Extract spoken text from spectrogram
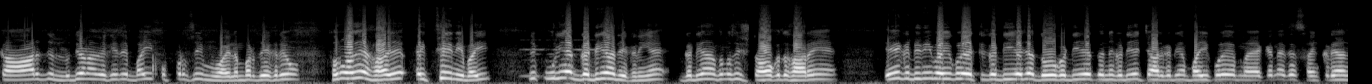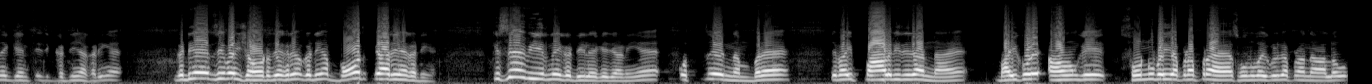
ਕਾਰਜ ਲੁਧਿਆਣਾ ਵਿਖੇ ਤੇ ਬਾਈ ਉੱਪਰ ਤੁਸੀਂ ਮੋਬਾਈਲ ਨੰਬਰ ਦੇਖ ਰਹੇ ਹੋ। ਤੁਹਾਨੂੰ ਅਸੀਂ ਹਜੇ ਇੱਥੇ ਨਹੀਂ ਬਾਈ। ਤੁਸੀਂ ਪੂਰੀਆਂ ਗੱਡੀਆਂ ਦੇਖਣੀਆਂ, ਗੱਡੀਆਂ ਤੁਹਾਨੂੰ ਅਸੀਂ ਸਟਾਕ ਦਿਖਾ ਰਹੇ ਹਾਂ। ਇਹ ਗੱਡੀ ਨਹੀਂ ਬਾਈ ਕੋਲੇ ਇੱਕ ਗੱਡੀ ਹੈ ਜਾਂ ਦੋ ਗੱਡੀ ਹੈ, ਤਿੰਨ ਗੱਡੀ ਹੈ, ਚਾਰ ਗੱਡੀਆਂ ਬਾਈ ਕੋਲੇ, ਮੈਂ ਕਹਿੰਦਾ ਇੱਥੇ ਸੈਂਕੜਿਆਂ ਦੀ ਗਿਣਤੀ 'ਚ ਗੱਡੀਆਂ ਖੜੀਆਂ ਗੱਡੀਆਂ ਤੁਸੀਂ ਬਾਈ ਸ਼ਾਰਟ ਦੇਖ ਰਹੇ ਹੋ, ਗੱਡੀਆਂ ਬਹੁਤ ਪਿਆਰੀਆਂ ਗੱਡੀਆਂ। ਕਿਸੇ ਵੀਰ ਨੇ ਗੱਡੀ ਲੈ ਕੇ ਜਾਣੀ ਹੈ ਉੱਤੇ ਨੰਬਰ ਹੈ ਤੇ ਬਾਈ ਪਾਲ ਵੀਰੇ ਦਾ ਨਾਂ ਹੈ। ਬਾਈ ਕੋਲੇ ਆਉਂਗੇ ਸੋਨੂ ਬਾਈ ਆਪਣਾ ਭਰਾ ਹੈ, ਸੋਨੂ ਬਾਈ ਕੋਲੇ ਵੀ ਆਪਣਾ ਨਾਂ ਲਓ।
